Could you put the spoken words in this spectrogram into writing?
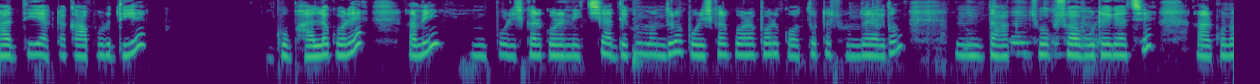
হাত দিয়ে একটা কাপড় দিয়ে খুব ভালো করে আমি পরিষ্কার করে নিচ্ছি। আর দেখুন বন্ধুরা পরিষ্কার করার পরে কতটা সুন্দর একদম দাগ ছোপ সব উঠে গেছে। আর কোনো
